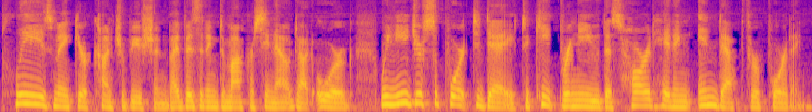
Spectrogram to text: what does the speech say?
Please make your contribution by visiting democracynow.org. We need your support today to keep bringing you this hard-hitting, in-depth reporting.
